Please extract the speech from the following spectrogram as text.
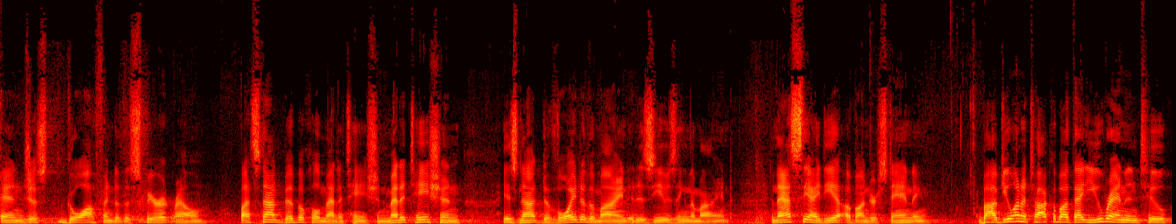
and just go off into the spirit realm. That's not biblical meditation. Meditation is not devoid of the mind, it is using the mind. And that's the idea of understanding. Bob, do you want to talk about that? You ran into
